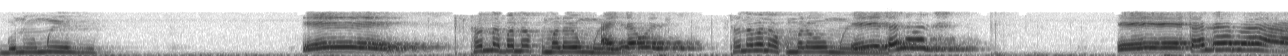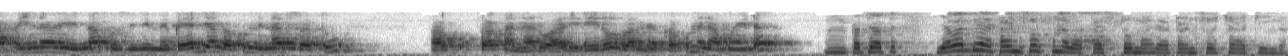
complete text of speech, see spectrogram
Guno omwezi? Eh, tanaba nakumalayo omwezi alina we tanaba nakumalawo Eh, omwezi tanaba Eh, tanaba alina ennaku ziri meka yajja nga kumi na ssatu aku- paka nalwale leero oba meka kumi na mwenda. Mm, kati ate yabadde yatandise okufuna bakasitoma ng'atandise okyatinga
